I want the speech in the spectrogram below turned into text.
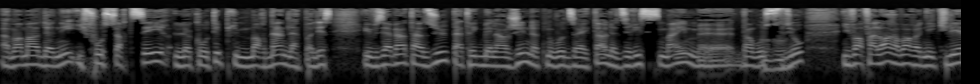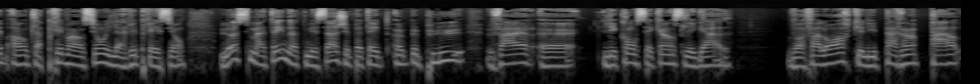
à un moment donné, il faut sortir le côté plus mordant de la police. Et vous avez entendu Patrick Bélanger, notre nouveau directeur, le dire ici même euh, dans vos mhm. studios. Il va falloir avoir un équilibre entre la prévention et la répression. Là, ce matin, notre message est peut-être un peu plus vers euh, les conséquences légales. Il va falloir que les parents parlent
